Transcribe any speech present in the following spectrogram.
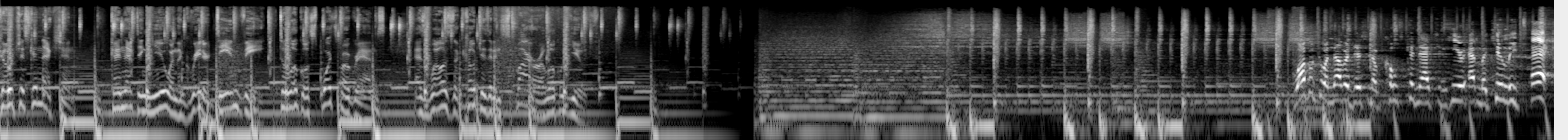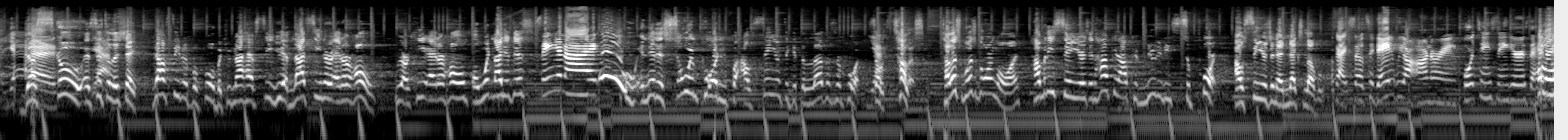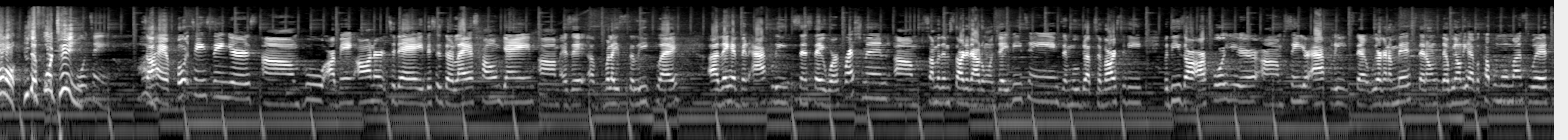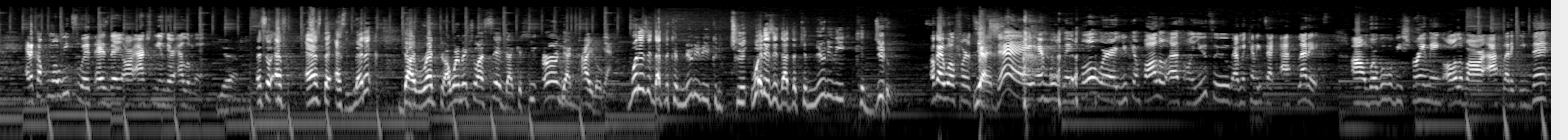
Coaches Connection, connecting you and the greater DMV to local sports programs, as well as the coaches that inspire our local youth. Welcome to another edition of Coach Connection here at McKinley Tech, yes. the school. And yes. Sister Lachey, y'all seen her before, but you not have seen you have not seen her at her home. We are here at her home. On what night is this? Senior night. Woo! And it is so important for our seniors to get the love and support. Yes. So tell us, tell us what's going on, how many seniors, and how can our community support our seniors in their next level? Okay, so today we are honoring 14 seniors that Hold on, hold on. You said 14. 14. So I have 14 seniors um, who are being honored today. This is their last home game um, as it uh, relates to league play. Uh, they have been athletes since they were freshmen. Um, some of them started out on JV teams and moved up to varsity. But these are our four-year um, senior athletes that we are going to miss, that, on, that we only have a couple more months with and a couple more weeks with as they are actually in their element. Yeah. And so as, as the athletic director, I want to make sure I said that because she earned that title. Yeah. What is it that the community could, what is it that the community could do? Okay, well, for Yes. today and moving forward, you can follow us on YouTube at McKinley Tech Athletics, um, where we will be streaming all of our athletic events.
